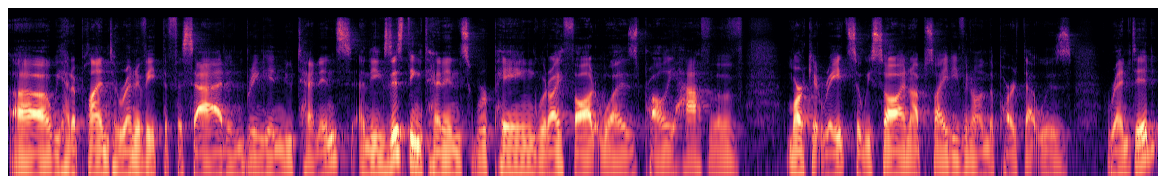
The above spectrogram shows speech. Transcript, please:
Uh, we had a plan to renovate the facade and bring in new tenants, and the existing tenants were paying what I thought was probably half of market rate. So we saw an upside even on the part that was rented.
